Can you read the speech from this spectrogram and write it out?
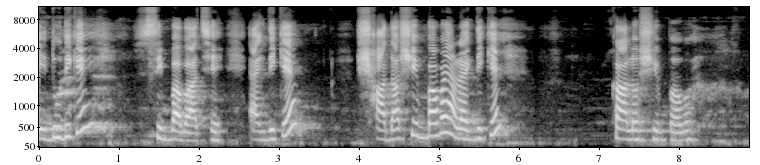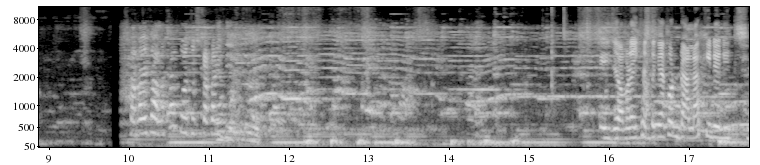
এই দুদিকেই শিব বাবা আছে। একদিকে সাদা শিব বাবা আর একদিকে কালো শিব বাবা। এই যে আমরা এখান থেকে এখন ডালা কিনে নিচ্ছি।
